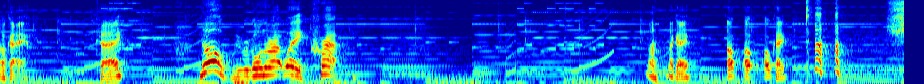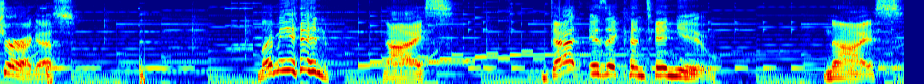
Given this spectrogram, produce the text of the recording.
Okay. Okay. No, we were going the right way. Crap. Oh, okay. Oh, oh, okay. sure, I guess. Let me in. Nice. That is a continue. Nice.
